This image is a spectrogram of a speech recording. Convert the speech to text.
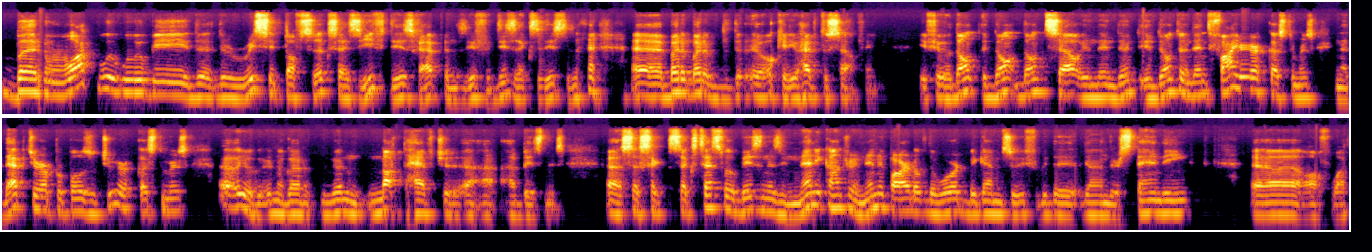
But what will, will be the, the receipt of success if this happens, if this exists? uh, but but uh, okay, you have to sell things. If you don't don't don't sell and then don't, you don't identify your customers and adapt your proposal to your customers, uh, you're not gonna, you're not have to, uh, a business. Uh, suc- successful business in any country in any part of the world begins with the, the understanding uh, of what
